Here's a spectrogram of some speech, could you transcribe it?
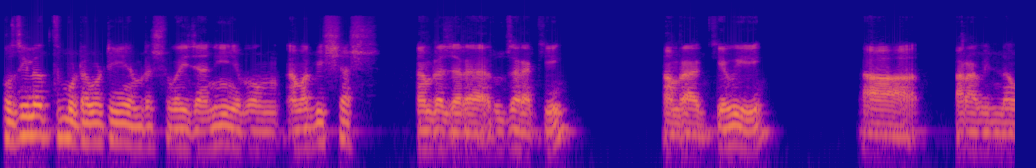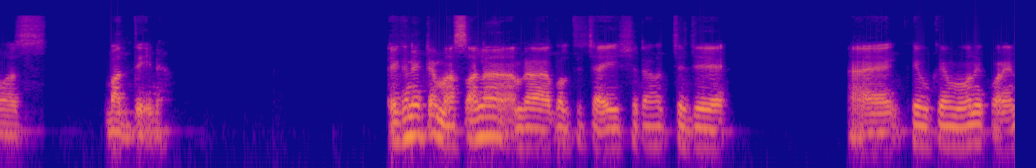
ফজিলত মোটামুটি আমরা সবাই জানি এবং আমার বিশ্বাস, আমরা যারা রোজা রাখি আমরা কেউই তারাবির নামাজ বাদ দেই না। এখানে একটা মাসালা আমরা বলতে চাই, সেটা হচ্ছে যে কেউ কেউ মনে করেন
